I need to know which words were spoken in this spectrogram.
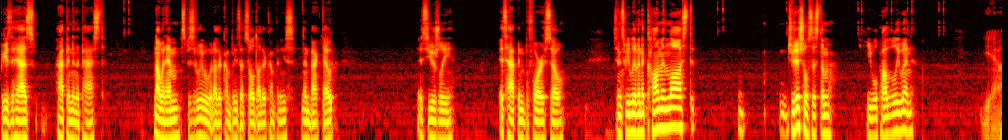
because it has happened in the past. Not with him specifically, but with other companies that sold other companies, then backed out. It's usually it's happened before, so since we live in a common law st- judicial system, he will probably win Yeah.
